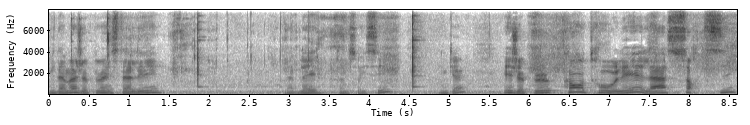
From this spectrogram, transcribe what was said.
Évidemment, je peux installer la blade comme ça ici. Et je peux contrôler la sortie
